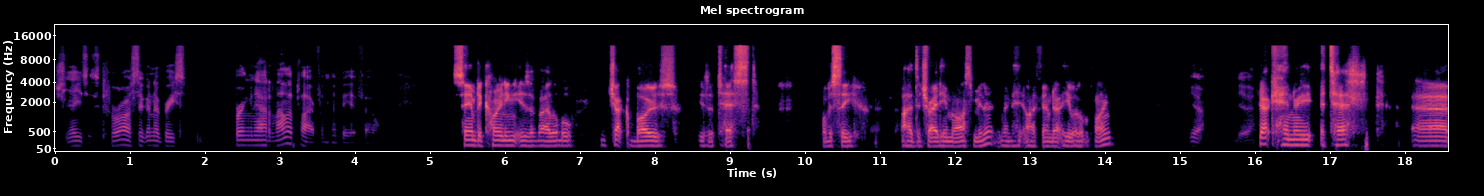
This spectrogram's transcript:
Jesus Christ, they're going to be bringing out another player from the VFL. Sam De Koning is available. Jack Bowes is a test. Obviously, I had to trade him last minute when I found out he wasn't playing. Yeah, yeah. Jack Henry, a test. Uh,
